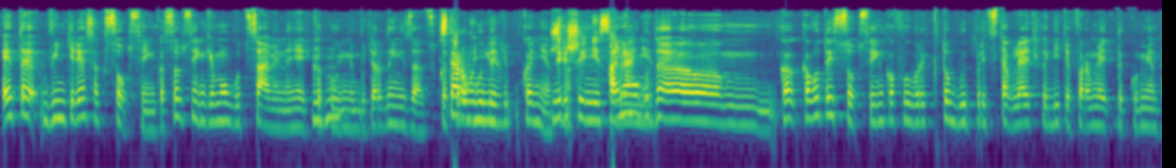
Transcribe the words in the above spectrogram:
Это в интересах собственника. Собственники могут сами нанять угу. какую-нибудь организацию, которая будет эти, конечно. решение собрания. Они могут э, кого-то из собственников выбрать, кто будет представлять, ходить, оформлять документ.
